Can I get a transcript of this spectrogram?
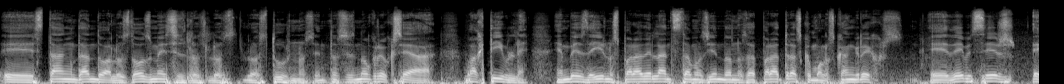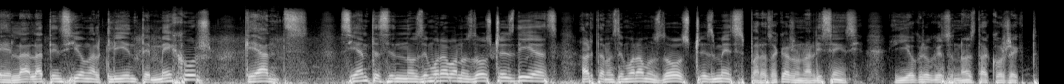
eh, están dando a los dos meses los, los, los, turnos, entonces no creo que sea factible. En vez de irnos para adelante, estamos yéndonos para atrás como los cangrejos. Eh, debe ser eh, la atención al cliente mejor que antes. Si antes nos demorábamos dos, tres días, ahorita nos demoramos dos, tres meses para sacar una licencia. Y yo creo que eso no está correcto.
